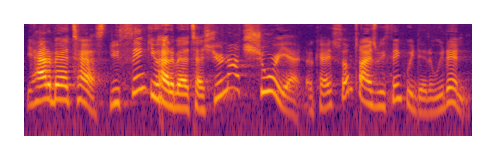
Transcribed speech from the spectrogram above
You had a bad test. You think you had a bad test. You're not sure yet, okay? Sometimes we think we did and we didn't.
